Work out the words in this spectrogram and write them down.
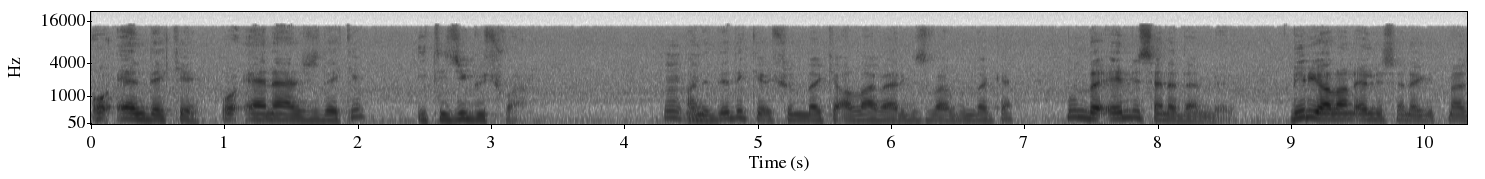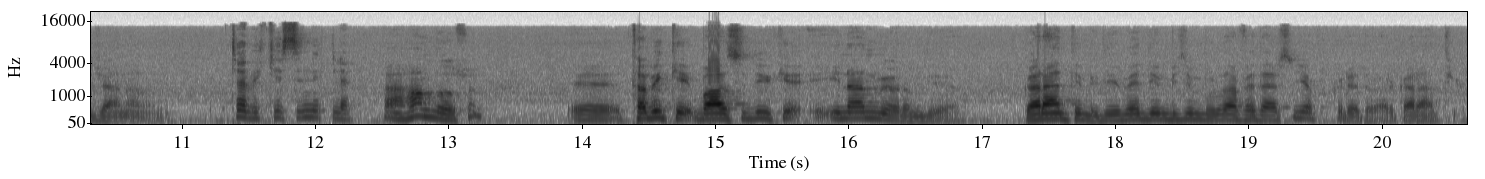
o eldeki o enerjideki itici güç var. Hani dedik ya şundaki Allah vergisi var bundaki. Bunda 50 seneden beri. Bir yalan 50 sene gitmez Canan Hanım. Tabii kesinlikle. Ha, hamdolsun. Ee, tabii ki bazısı diyor ki inanmıyorum diyor. Garanti mi diyor. Ben diyorum bizim burada affedersin yapı kredi var. Garanti yok.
